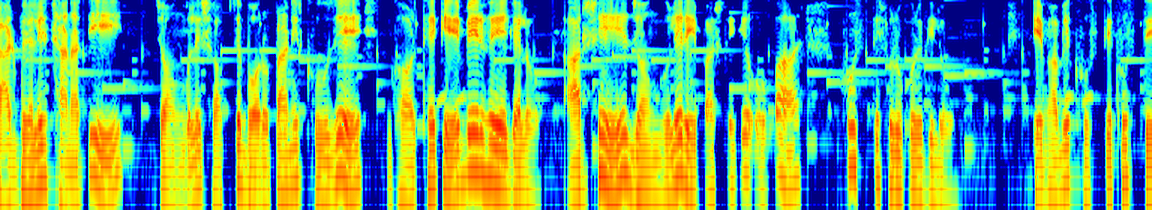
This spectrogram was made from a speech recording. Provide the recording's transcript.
কাঠবিড়ালির ছানাটি জঙ্গলের সবচেয়ে বড় প্রাণীর খোঁজে ঘর থেকে বের হয়ে গেল আর সে জঙ্গলের এপাশ থেকে ওপাশ খুঁজতে শুরু করে দিল। এভাবে খুঁজতে খুঁজতে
